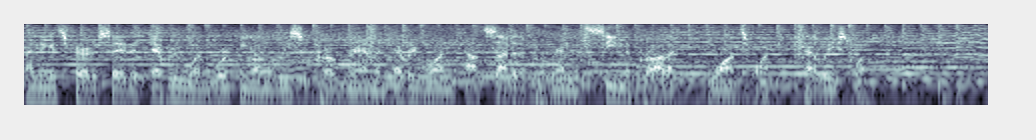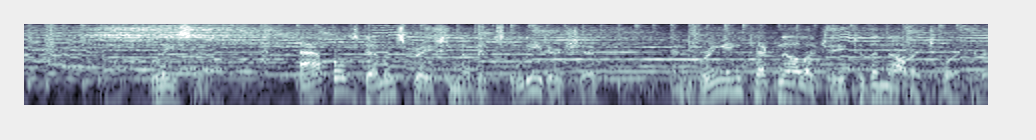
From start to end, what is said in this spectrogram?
I think it's fair to say that everyone working on the LISA program and everyone outside of the program that's seen the product wants one, at least one. Lisa, Apple's demonstration of its leadership in bringing technology to the knowledge worker.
